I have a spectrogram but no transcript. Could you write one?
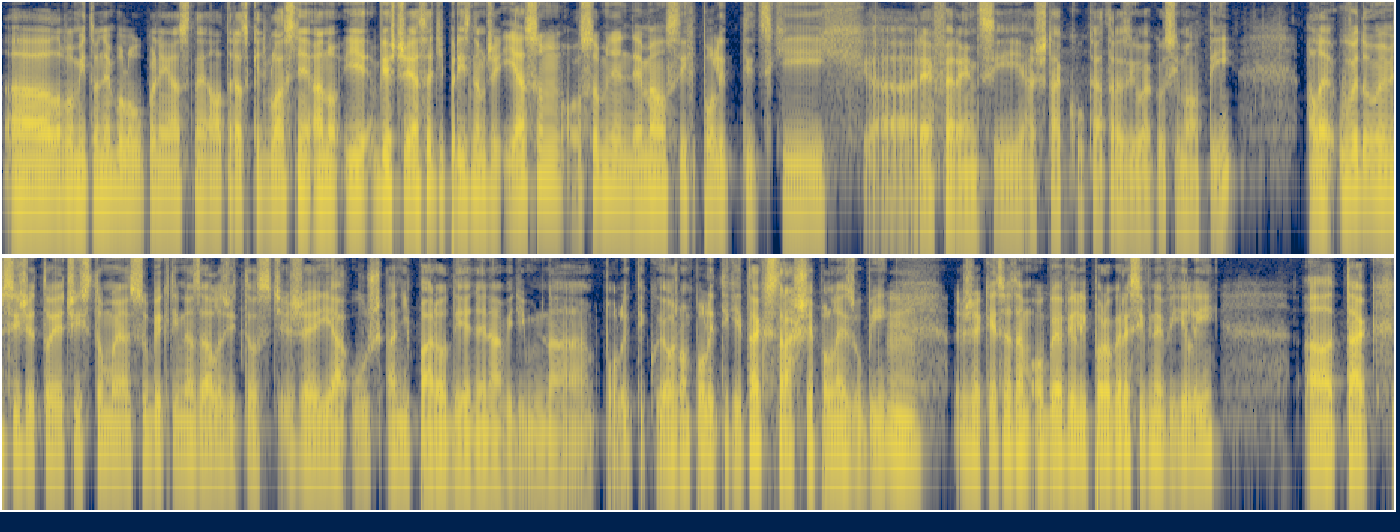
Uh, lebo mi to nebolo úplne jasné, ale teraz keď vlastne, áno, je, vieš čo, ja sa ti priznam, že ja som osobne nemal z tých politických uh, referencií až takú katraziu, ako si mal ty, ale uvedomujem si, že to je čisto moja subjektívna záležitosť, že ja už ani parodie nenávidím na politiku. Ja už mám politiky tak strašne plné zuby, mm. že keď sa tam objavili progresívne víly, uh, tak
